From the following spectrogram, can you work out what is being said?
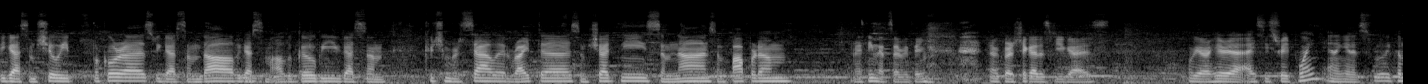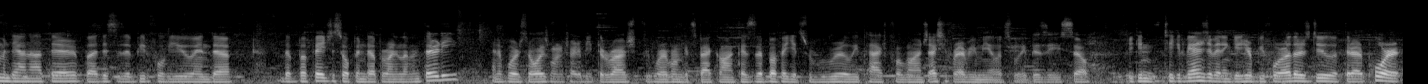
We got some chili pakoras, we got some dal, we got some aloo gobi, we got some cucumber salad, raita, some chutneys, some naan, some papadum. And I think that's everything. and of course, check out this view, guys. We are here at Icy Strait Point, and again, it's really coming down out there, but this is a beautiful view, and uh, the buffet just opened up around 11.30 and of course I always want to try to beat the rush before everyone gets back on because the buffet gets really packed for lunch. Actually for every meal it's really busy. So if you can take advantage of it and get here before others do if they're at port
